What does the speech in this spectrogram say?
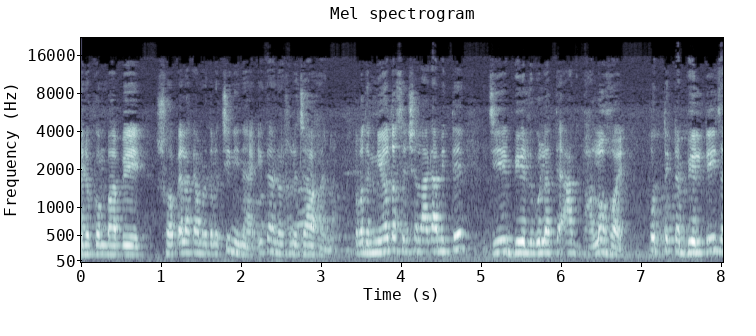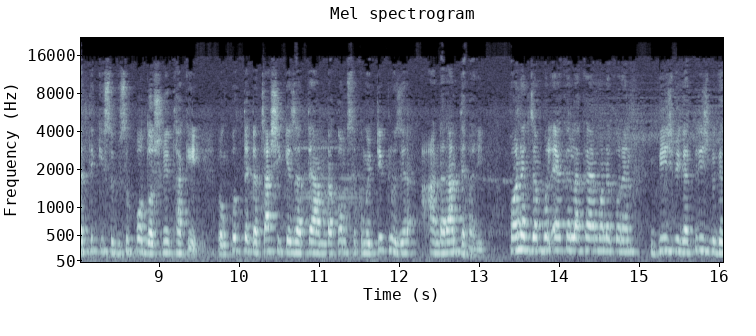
এরকম ভাবে সব এলাকা আমরা তবে চিনি না এই কারণে আসলে যাওয়া হয় না। তবে নিয়ত আছে ইনশাল্লাহ আগামীতে যে বেল্ট গুলাতে আগ ভালো হয়, প্রত্যেকটা বেল্টেই যাতে কিছু কিছু প্রদর্শনী থাকে এবং প্রত্যেকটা চাষিকে যাতে আমরা কমসে কম টেকনোলজির আন্ডার আনতে পারি। ফর এক্সাম্পল এক এলাকায় মনে করেন বিশ বিঘা, ত্রিশ বিঘা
